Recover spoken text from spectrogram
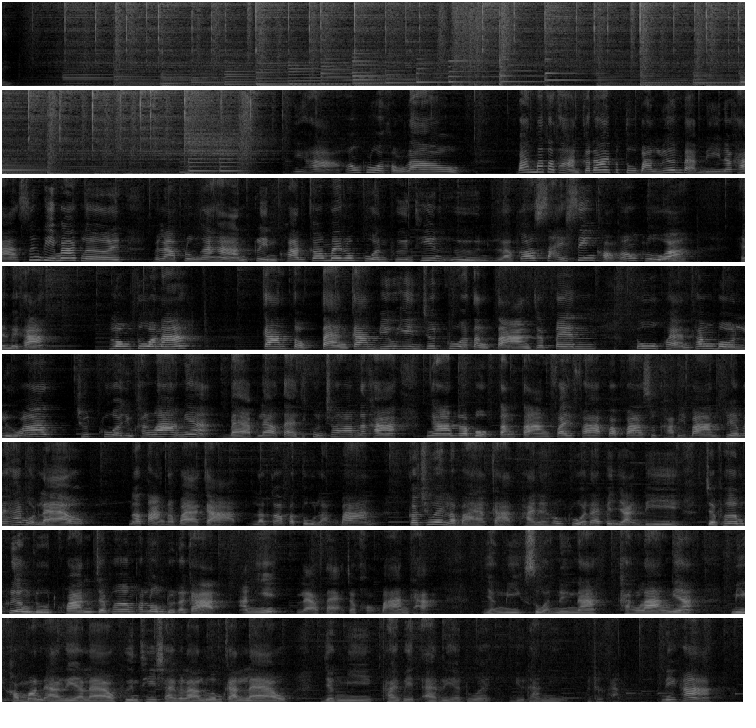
นี่ค่ะ ห้องครัวของเราบ้านมาตรฐานก็ได้ประตูบานเลื่อนแบบนี้นะคะ ซึ่งดีมากเลย เวลาปรุงอาหารกลิ่นควันก็ไม่รบกวนพื้นที่อื่นๆแล้วก็ไซซิ่งของห้องครัว เห็นไหมคะ ลงตัวนะ การตกแต่งการบิวอินชุดครัวต่างๆ จะเป็นตู้แขวนข้างบนหรือว่าชุดครัวอยู่ข้างล่างเนี่ยแบบแล้วแต่ที่คุณชอบนะคะ งานระบบต่างๆ ไฟฟ้าประปาสุขาพิบาลเตรียมไว้ให้หมดแล้ว หน้าต่างระบายอากาศ แล้วก็ประตูหลังบ้าน ก็ช่วยระบายอากาศภายในห้องครัวได้เป็นอย่างดี จะเพิ่มเครื่องดูดควัน จะเพิ่มพัดลมดูดอากาศ อันนี้แล้วแต่เจ้าของบ้านค่ะ ยังมีอีกส่วนหนึ่งนะ ข้างล่างเนี่ย มี common area แล้ว พื้นที่ใช้เวลาร่วมกันแล้ว ยังมี private area ด้วยอยู่ด้านนี้มาดูกัน นี่ค่ะ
